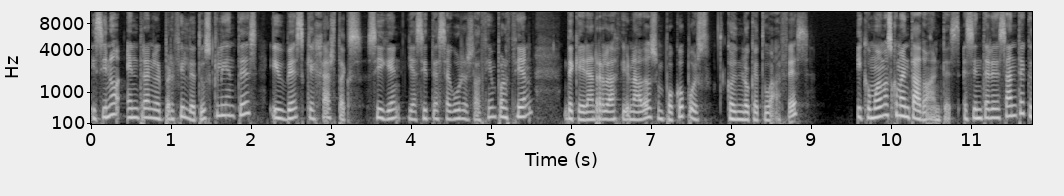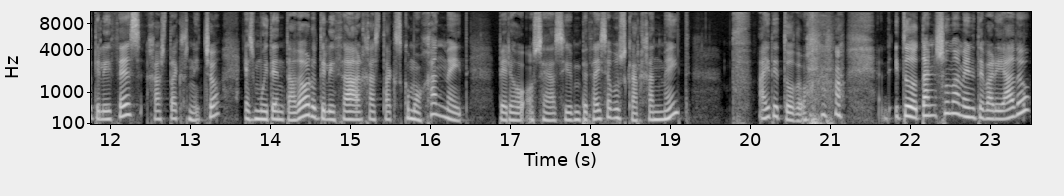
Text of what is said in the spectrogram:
y si no, entra en el perfil de tus clientes y ves qué hashtags siguen y así te aseguras al 100% de que irán relacionados un poco pues con lo que tú haces. Y como hemos comentado antes, es interesante que utilices hashtags nicho. Es muy tentador utilizar hashtags como handmade, pero o sea, si empezáis a buscar handmade, hay de todo. y todo tan sumamente variado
